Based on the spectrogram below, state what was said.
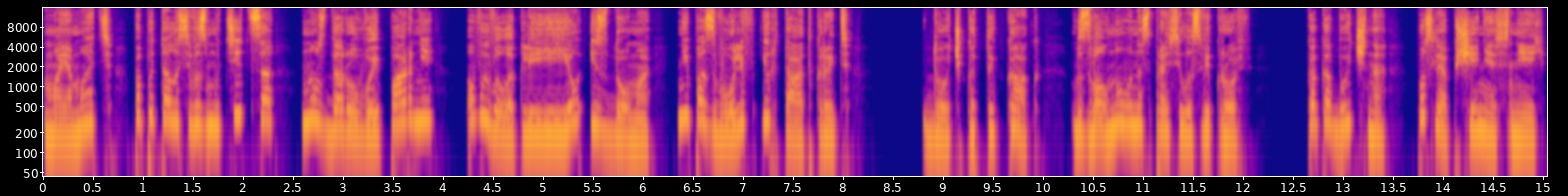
Моя мать попыталась возмутиться, но здоровые парни выволокли ее из дома, не позволив и рта открыть. «Дочка, ты как?» – взволнованно спросила свекровь. «Как обычно, после общения с ней»,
